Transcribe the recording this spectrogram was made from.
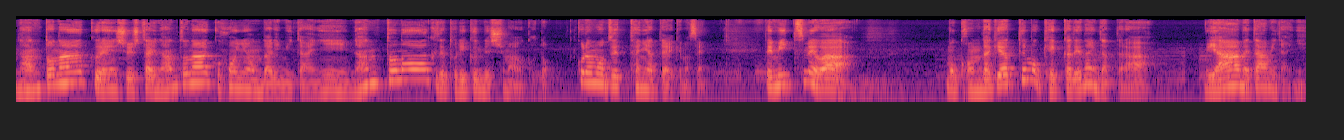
なんとなく練習したり、なんとなく本読んだりみたいに、なんとなくで取り組んでしまうこと。これも絶対にやってはいけません。で、3つ目は、もうこんだけやっても結果出ないんだったら、やめたみたいに、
